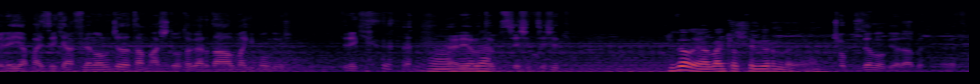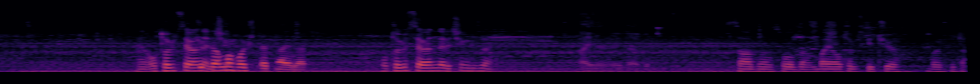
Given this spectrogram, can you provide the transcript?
Böyle yapay zeka falan olunca da tam açtı otogar dağılma gibi oluyor. Direkt her yer otobüs çeşit çeşit. Güzel oluyor. Ben çok seviyorum böyle yani. Çok güzel oluyor abi. Evet. Yani otobüs sevenler Küçük ama için, hoş detaylar. otobüs sevenler için güzel. Aynen öyle abi. Sağdan soldan bayağı otobüs geçiyor bu haritada.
